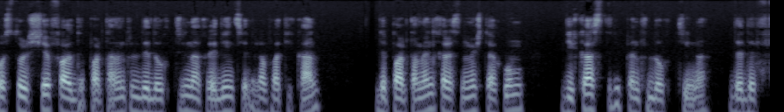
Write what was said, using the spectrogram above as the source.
fostul șef al Departamentului de Doctrină a Credinței de la Vatican, departament care se numește acum Dicasterii pentru Doctrină, DDF,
